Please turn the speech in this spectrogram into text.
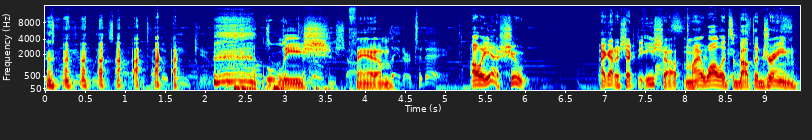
originally released on Nintendo GameCube. will launch on Leash, fam. Oh yeah, shoot. I gotta check the eShop. My wallet's about to drain.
